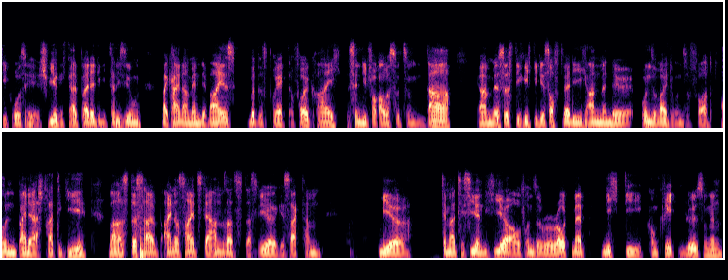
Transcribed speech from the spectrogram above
die große Schwierigkeit bei der Digitalisierung, weil keiner am Ende weiß, wird das Projekt erfolgreich, sind die Voraussetzungen da, ähm, ist es die richtige Software, die ich anwende und so weiter und so fort. Und bei der Strategie war es deshalb einerseits der Ansatz, dass wir gesagt haben, wir thematisieren hier auf unserer Roadmap nicht die konkreten Lösungen,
